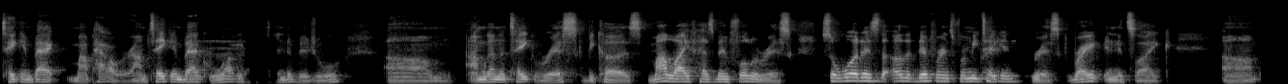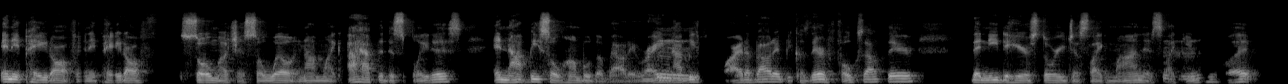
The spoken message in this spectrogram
taking back my power. I'm taking back who I am as an individual. Um, I'm gonna take risk because my life has been full of risk. So what is the other difference for me taking risk, right? And it's like, um, and it paid off, and it paid off so much and so well. And I'm like, I have to display this and not be so humbled about it, right? Mm. Not be quiet about it because there are folks out there that need to hear a story just like mine. It's like, you know what?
